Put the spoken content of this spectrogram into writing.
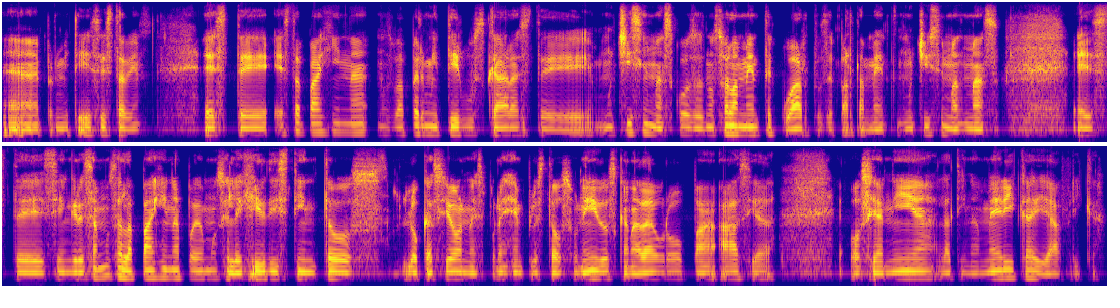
eh, permití, sí está bien. Este, esta página nos va a permitir buscar este, muchísimas cosas, no solamente cuartos, departamentos, muchísimas más. Este, si ingresamos a la página podemos elegir distintas locaciones, por ejemplo Estados Unidos, Canadá, Europa, Asia, Oceanía, Latinoamérica y África.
